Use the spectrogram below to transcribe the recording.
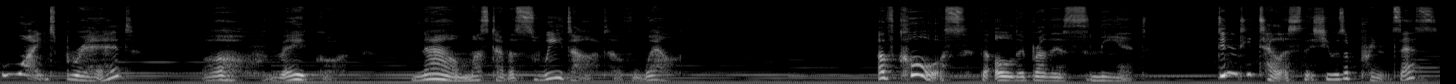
White bread? Oh, Veikko, now must have a sweetheart of wealth. Of course, the older brothers sneered. Didn't he tell us that she was a princess?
